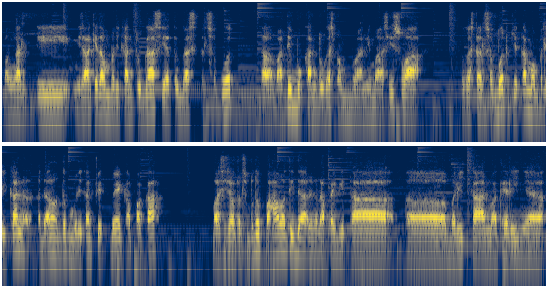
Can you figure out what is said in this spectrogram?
mengerti. Misalnya kita memberikan tugas ya tugas tersebut dalam arti bukan tugas membebani mahasiswa. Tugas tersebut kita memberikan adalah untuk memberikan feedback apakah mahasiswa tersebut paham atau tidak dengan apa yang kita uh, berikan materinya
